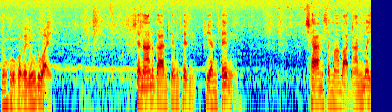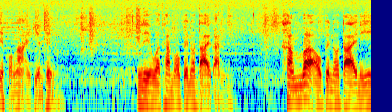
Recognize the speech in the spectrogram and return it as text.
หลวงปู่ก็ไม่รู้ด้วยฉะนั้นการเพียงเพ่งเพียนเพ่งฌานสมาบัตินั้นไม่ใช่ของง่ายเพียนเพ่งเรียกว่าทำเอาเป็นเอาตายกันคำว่าเอาเป็นเอาตายนี้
